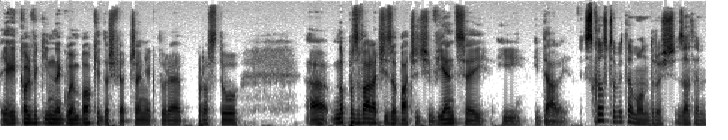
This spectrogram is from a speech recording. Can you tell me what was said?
jakiekolwiek inne głębokie doświadczenie, które po prostu no, pozwala ci zobaczyć więcej i, i dalej. Skąd w tobie ta mądrość zatem?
